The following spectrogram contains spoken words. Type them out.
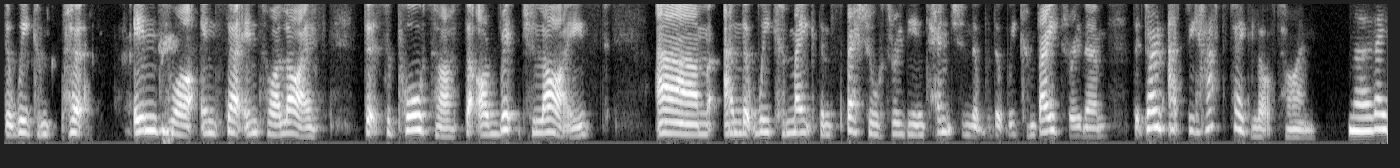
that we can put into our insert into our life that support us that are ritualized um, and that we can make them special through the intention that, that we convey through them that don't actually have to take a lot of time No, they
